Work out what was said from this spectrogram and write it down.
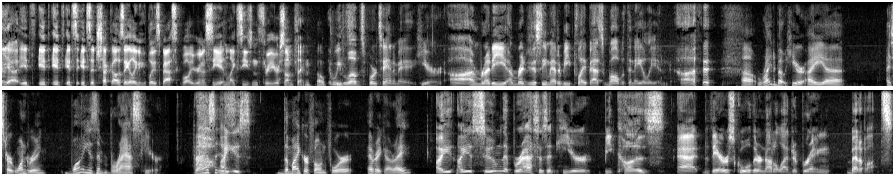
Yeah, it's it, it it's it's a Chekhov's alien who plays basketball. You're gonna see it in like season three or something. Oh, We love sports anime here. Uh, I'm ready. I'm ready to see Metabee play basketball with an alien. Uh, Uh, right about here, I uh, I start wondering why isn't Brass here? Brass is is the microphone for Erika, right? I I assume that Brass isn't here because at their school they're not allowed to bring Medabots.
